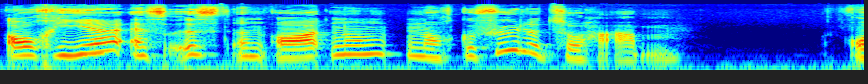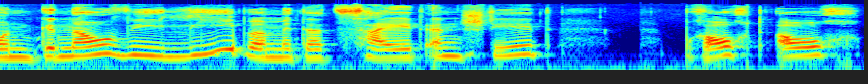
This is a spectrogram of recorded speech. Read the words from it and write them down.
Auch hier, es ist in Ordnung, noch Gefühle zu haben. Und genau wie Liebe mit der Zeit entsteht, braucht auch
